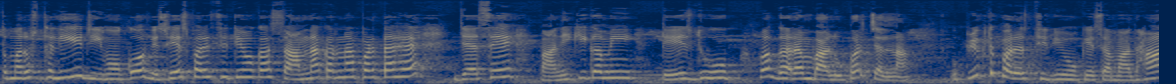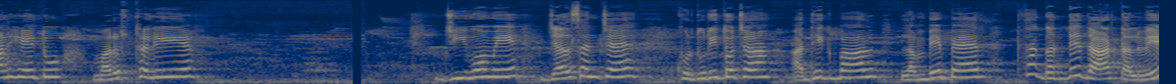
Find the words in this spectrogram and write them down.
तो मरुस्थलीय जीवों को विशेष परिस्थितियों का सामना करना पड़ता है, जैसे पानी की कमी, तेज धूप व गर्म बालू पर चलना। उपयुक्त परिस्थितियों के समाधान हेतु मरुस्थलीय जीवों में जल संचय, खुरदुरी त्वचा, अधिक बाल, लंबे पैर तथा गद्देदार तलवे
